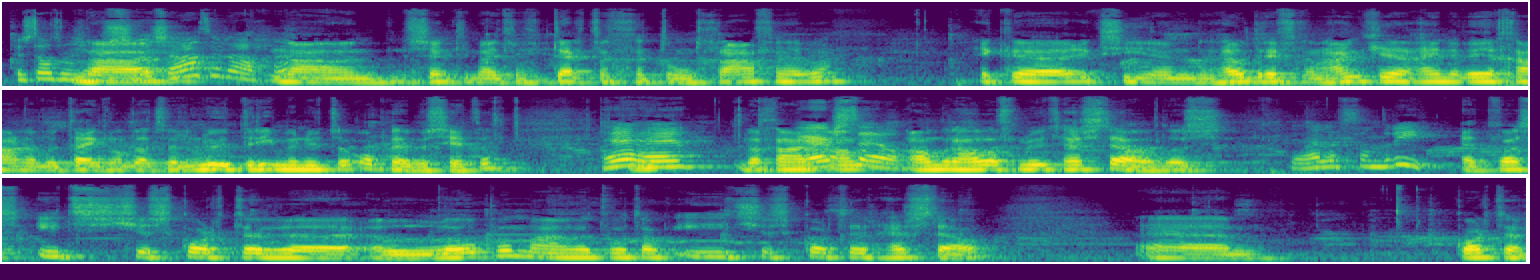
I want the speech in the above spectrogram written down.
Dus dat was Nou, zaterdag, hè? na een centimeter of 30 te ontgraven hebben. Ik, eh, ik zie een heel driftig een handje heen en weer gaan. Dat betekent dat we er nu drie minuten op hebben zitten. Hè, hè? We gaan Herstel. an- anderhalf minuut herstel. Dus De helft van drie. het was ietsjes korter eh, lopen, maar het wordt ook ietsjes korter herstel. Ehm, korter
